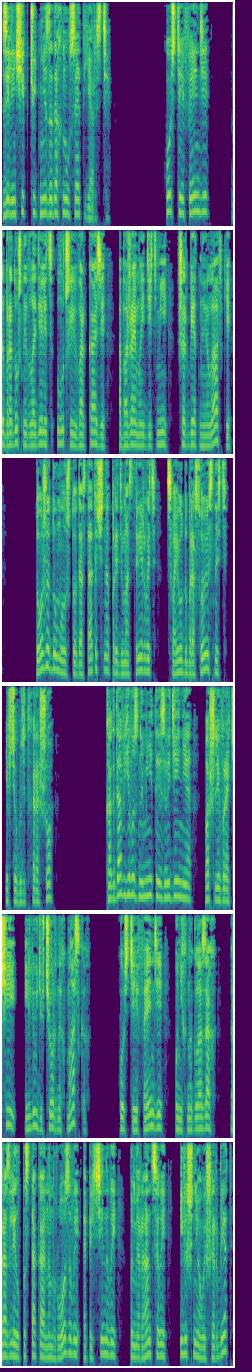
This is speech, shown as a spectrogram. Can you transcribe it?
зеленщик чуть не задохнулся от ярости. Костя Эфенди, добродушный владелец лучшей в Арказе, обожаемой детьми шербетные лавки, тоже думал, что достаточно продемонстрировать свою добросовестность, и все будет хорошо. Когда в его знаменитое заведение вошли врачи и люди в черных масках, Костя Эфенди у них на глазах разлил по стаканам розовый, апельсиновый, померанцевый и вишневый шербет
